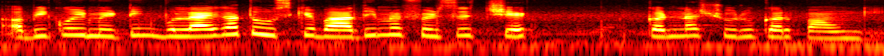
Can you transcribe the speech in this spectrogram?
अभी कोई मीटिंग बुलाएगा तो उसके बाद ही मैं फिर से चेक करना शुरू कर पाऊँगी।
